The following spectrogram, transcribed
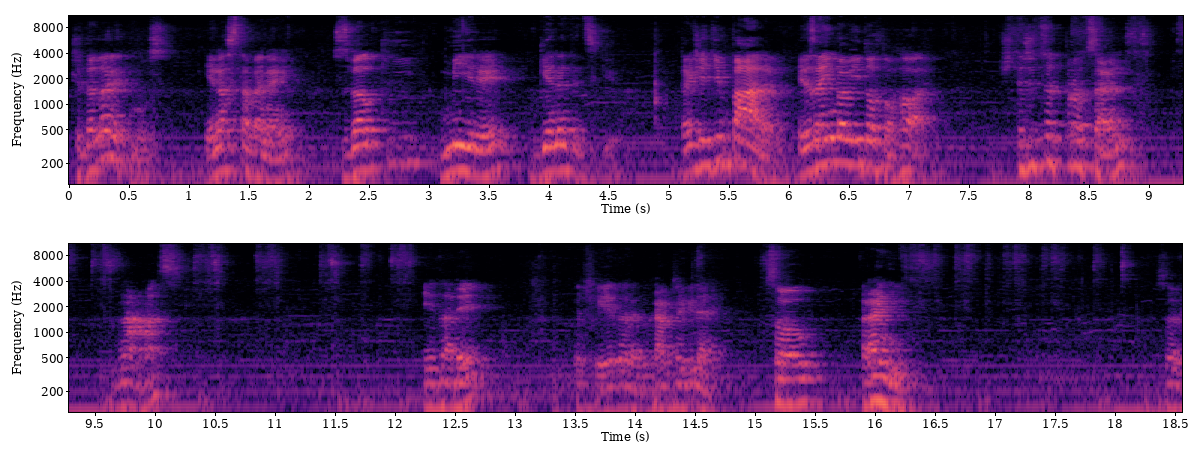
že tenhle rytmus je nastavený z velké míry geneticky. Takže tím pádem je zajímavý toto, hele, 40% z nás je tady, počkej, je tady, ukážu kde, jsou raní. Sorry,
